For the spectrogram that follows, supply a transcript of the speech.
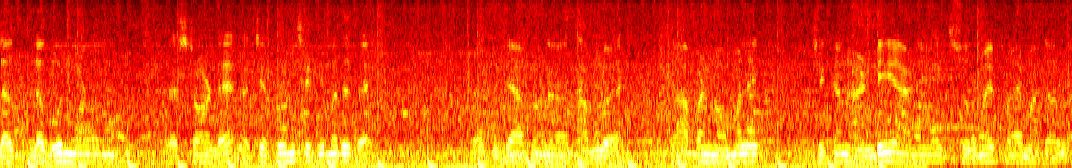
लग लगून म्हणून रेस्टॉरंट आहे चिपळूण सिटीमध्येच आहे. तर तिथे आपण थांबलो आहे तर आपण नॉर्मल एक चिकन हंडी आणि एक सुरमई फ्राय मागवला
